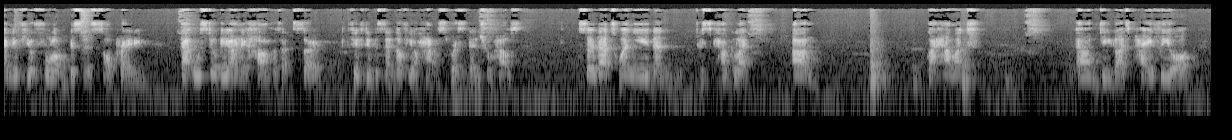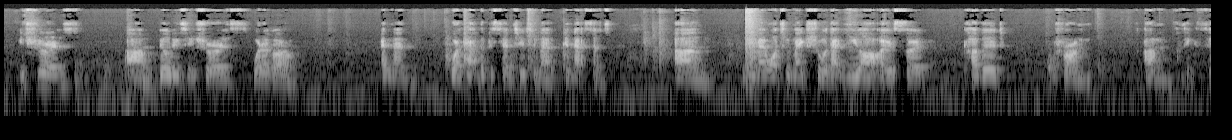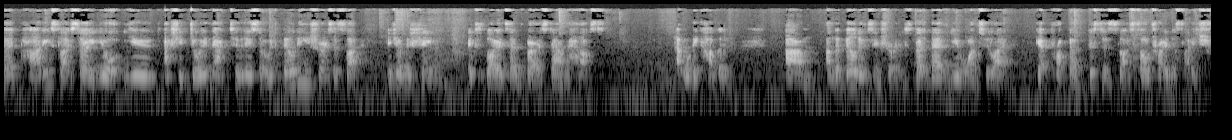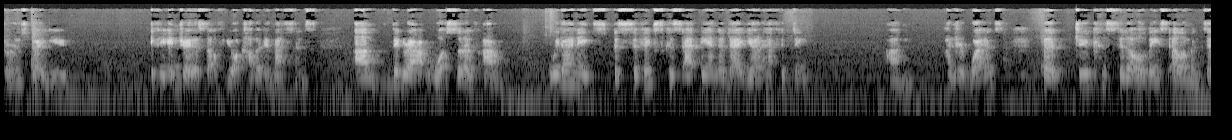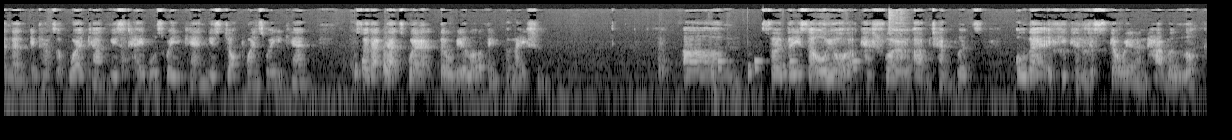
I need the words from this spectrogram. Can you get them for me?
and if you're full on business operating, that will still be only half of it. So 50% of your house, residential house. So that's when you then just calculate um, like how much um, do you guys pay for your insurance, um, buildings insurance, whatever, and then work out the percentage in that in that sense. Um, you may want to make sure that you are also covered from um, I think third parties. Like so, you're you actually doing the activity. So with building insurance, it's like if your machine explodes and burns down the house, that will be covered um, under buildings insurance, but then you want to like get proper business like sole traders like insurance where you, if you injure yourself, you're covered in that sense. Um, figure out what sort of, um, we don't need specifics because at the end of the day, you only have 15 um, hundred words, but do consider all these elements. And then in terms of word count, use tables where you can, use dot points where you can, so that that's where there will be a lot of information. Um, so these are all your cash flow um, templates, all there. If you can just go in and have a look.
